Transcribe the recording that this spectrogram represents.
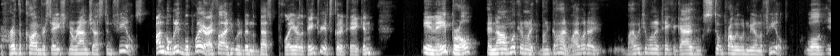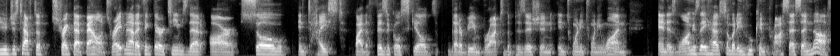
heard the conversation around Justin Fields. Unbelievable player. I thought he would have been the best player the Patriots could have taken in April. And now I'm looking I'm like, my God, why would I, why would you want to take a guy who still probably wouldn't be on the field? Well, you just have to strike that balance, right, Matt? I think there are teams that are so enticed by the physical skills that are being brought to the position in 2021. And as long as they have somebody who can process enough,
